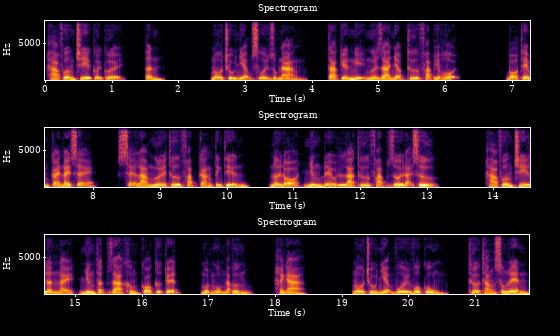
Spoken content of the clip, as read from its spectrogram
Hà Phương Chi cười cười, ân. Nô chủ nhiệm suối dục nàng, ta kiến nghị ngươi gia nhập thư pháp hiệp hội. Bỏ thêm cái này sẽ, sẽ làm ngươi thư pháp càng tinh tiến, nơi đó nhưng đều là thư pháp giới đại sư. Hà Phương Chi lần này nhưng thật ra không có cự tuyệt, một ngụm đáp ứng, hành A. Nô chủ nhiệm vui vô cùng, thừa thắng xông lên,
